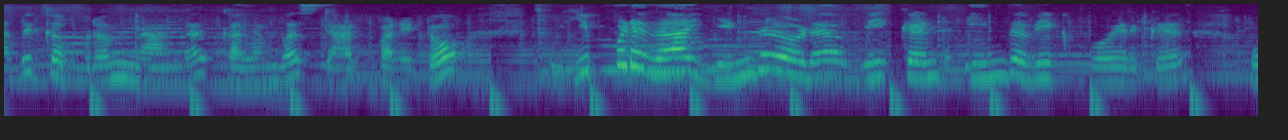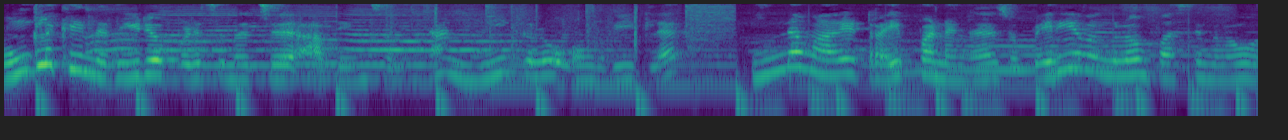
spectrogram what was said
அதுக்கப்புறம் நாங்கள் கிளம்ப ஸ்டார்ட் பண்ணிட்டோம். ஸோ இப்படி தான் எங்களோட வீக்கெண்ட் இந்த வீக் போயிருக்கு. உங்களுக்கு இந்த வீடியோ பிடிச்சிருந்துச்சு அப்படின்னு சொன்னீங்கன்னா நீங்களும் உங்கள் வீட்டில் இந்த மாதிரி ட்ரை பண்ணுங்கள் ஸோ பெரியவங்களும் பசங்களும்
